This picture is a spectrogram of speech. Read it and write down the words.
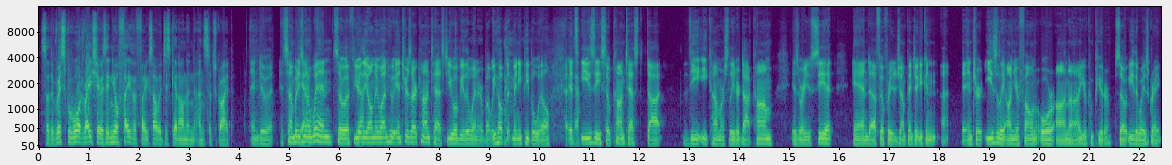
So the risk reward ratio is in your favor, folks. I would just get on and, and subscribe and do it. And somebody's yeah. going to win. So if you're yeah. the only one who enters our contest, you will be the winner. But we hope that many people will. It's yeah. easy. So contest.theecommerceleader.com is where you see it. And uh, feel free to jump into it. You can uh, enter easily on your phone or on uh, your computer. So either way is great.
